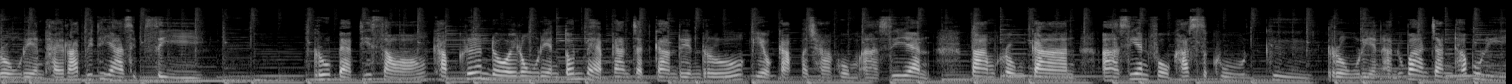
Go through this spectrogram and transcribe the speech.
โรงเรียนไทยรัฐวิทยา 14 รูปแบบที่ 2 ขับเคลื่อนโดยโรงเรียนต้นแบบการจัดการเรียนรู้เกี่ยวกับประชาคมอาเซียน ตามโครงการอาเซียนโฟคัสสคูล คือ โรงเรียนอนุบาลจันทบุรี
